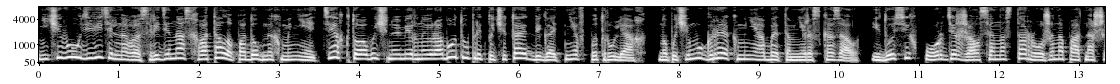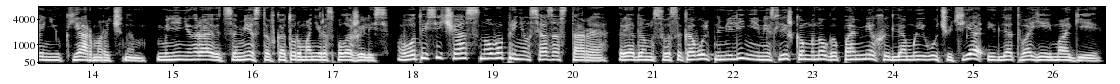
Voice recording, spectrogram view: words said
Ничего удивительного, среди нас хватало подобных мне, тех, кто обычную мирную работу предпочитают беготне в патрулях. Но почему Грег мне об этом не рассказал и до сих пор держался настороженно по отношению к ярмарочным? Мне не нравится место, в котором они расположились. Вот и сейчас снова принялся за старое. Рядом с высоковольтными линиями слишком много помех и для моего чутья, и для твоей магии.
